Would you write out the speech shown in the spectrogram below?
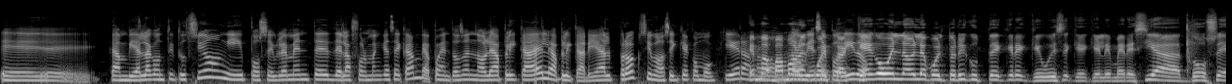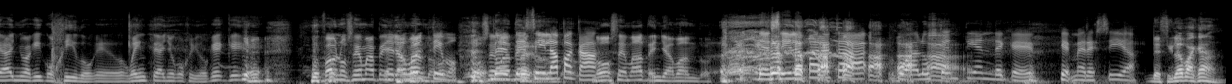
Eh, cambiar la constitución y posiblemente de la forma en que se cambia, pues entonces no le aplica a él, le aplicaría al próximo, así que como quiera, Es no, vamos no a la hubiese encuesta. podido. ¿Qué gobernador de Puerto Rico usted cree que hubiese que, que le merecía 12 años aquí cogido, que 20 años cogido? ¿Qué, qué? Por favor, no se maten De llamando. últimos. No, No se De- maten- de Sila pa' acá. No se maten llamando. Decirle para acá cuál usted entiende que, que merecía. Decirle para acá.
